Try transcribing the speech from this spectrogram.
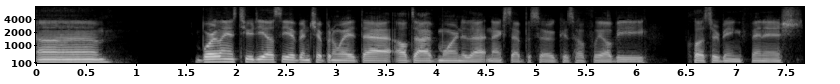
Um, Borderlands 2 DLC, I've been chipping away at that. I'll dive more into that next episode because hopefully I'll be closer to being finished.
